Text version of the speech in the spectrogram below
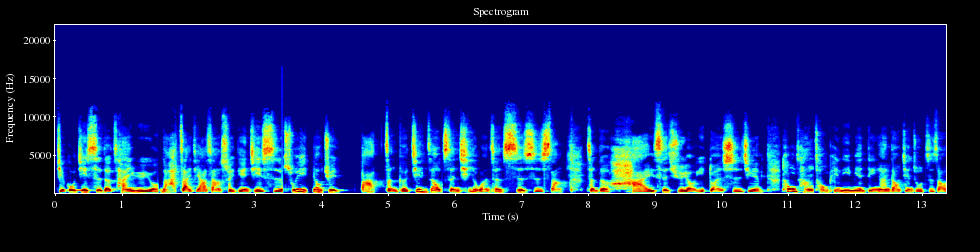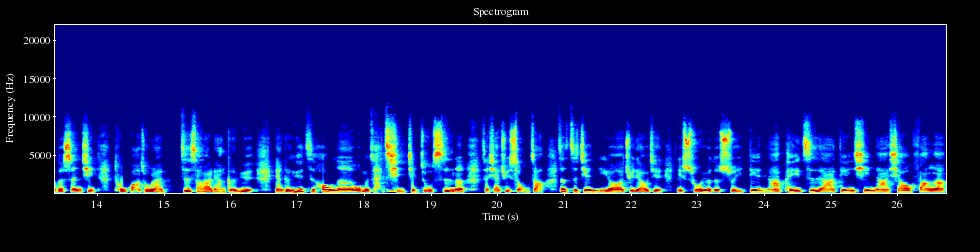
结构技师的。参与哦，那再加上水电技师，所以要去把整个建造申请的完成，事实上真的还是需要一段时间。通常从平立面定案到建筑执照的申请，图画出来。至少要两个月，两个月之后呢，我们再 请建筑师呢，再下去送照。这之间你又要去了解你所有的水电啊、配置啊、电信啊、消防啊、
